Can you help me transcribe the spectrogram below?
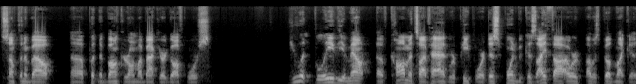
something about uh, putting a bunker on my backyard golf course. You wouldn't believe the amount of comments I've had where people are disappointed because I thought I, were, I was building like a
